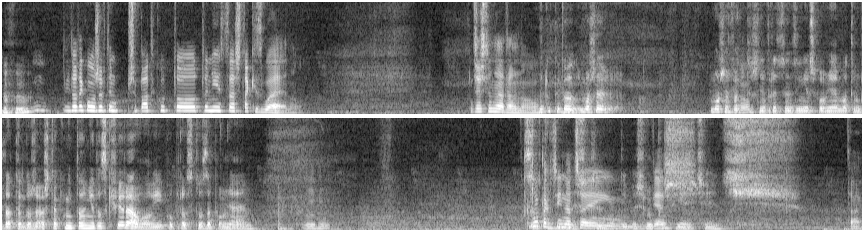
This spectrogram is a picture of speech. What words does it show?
Mhm. I dlatego może w tym przypadku to, to nie jest aż takie złe, no. Chociaż to nadal, no. No Dlatego może, może faktycznie w recenzji nie wspomniałem o tym, dlatego że aż tak mi to nie doskwierało i po prostu zapomniałem. Mhm. Co No tak czy inaczej, wiesz- powiedzieć? Tak.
